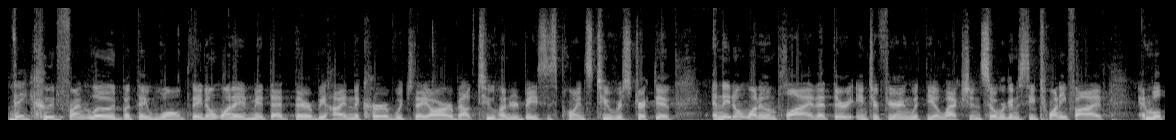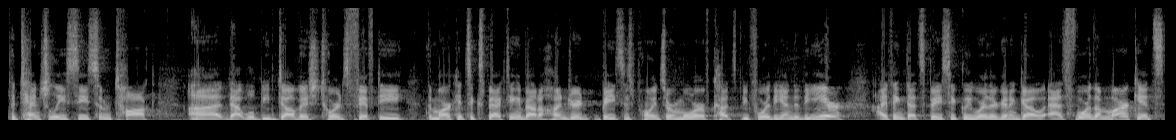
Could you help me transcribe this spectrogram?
They could front load, but they won't. They don't want to admit that they're behind the curve, which they are about 200 basis points too restrictive. And they don't want to imply that they're interfering with the election. So we're going to see 25, and we'll potentially see some talk uh, that will be dovish towards 50. The market's expecting about 100 basis points or more of cuts before the end of the year. I think that's basically where they're going to go. As for the markets,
